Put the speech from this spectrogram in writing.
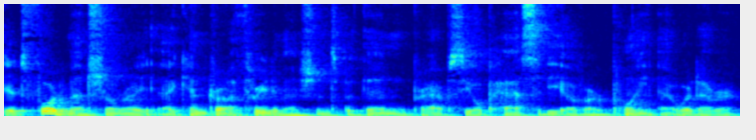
it's four-dimensional, right? I can draw three dimensions, but then perhaps the opacity of our point at whatever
